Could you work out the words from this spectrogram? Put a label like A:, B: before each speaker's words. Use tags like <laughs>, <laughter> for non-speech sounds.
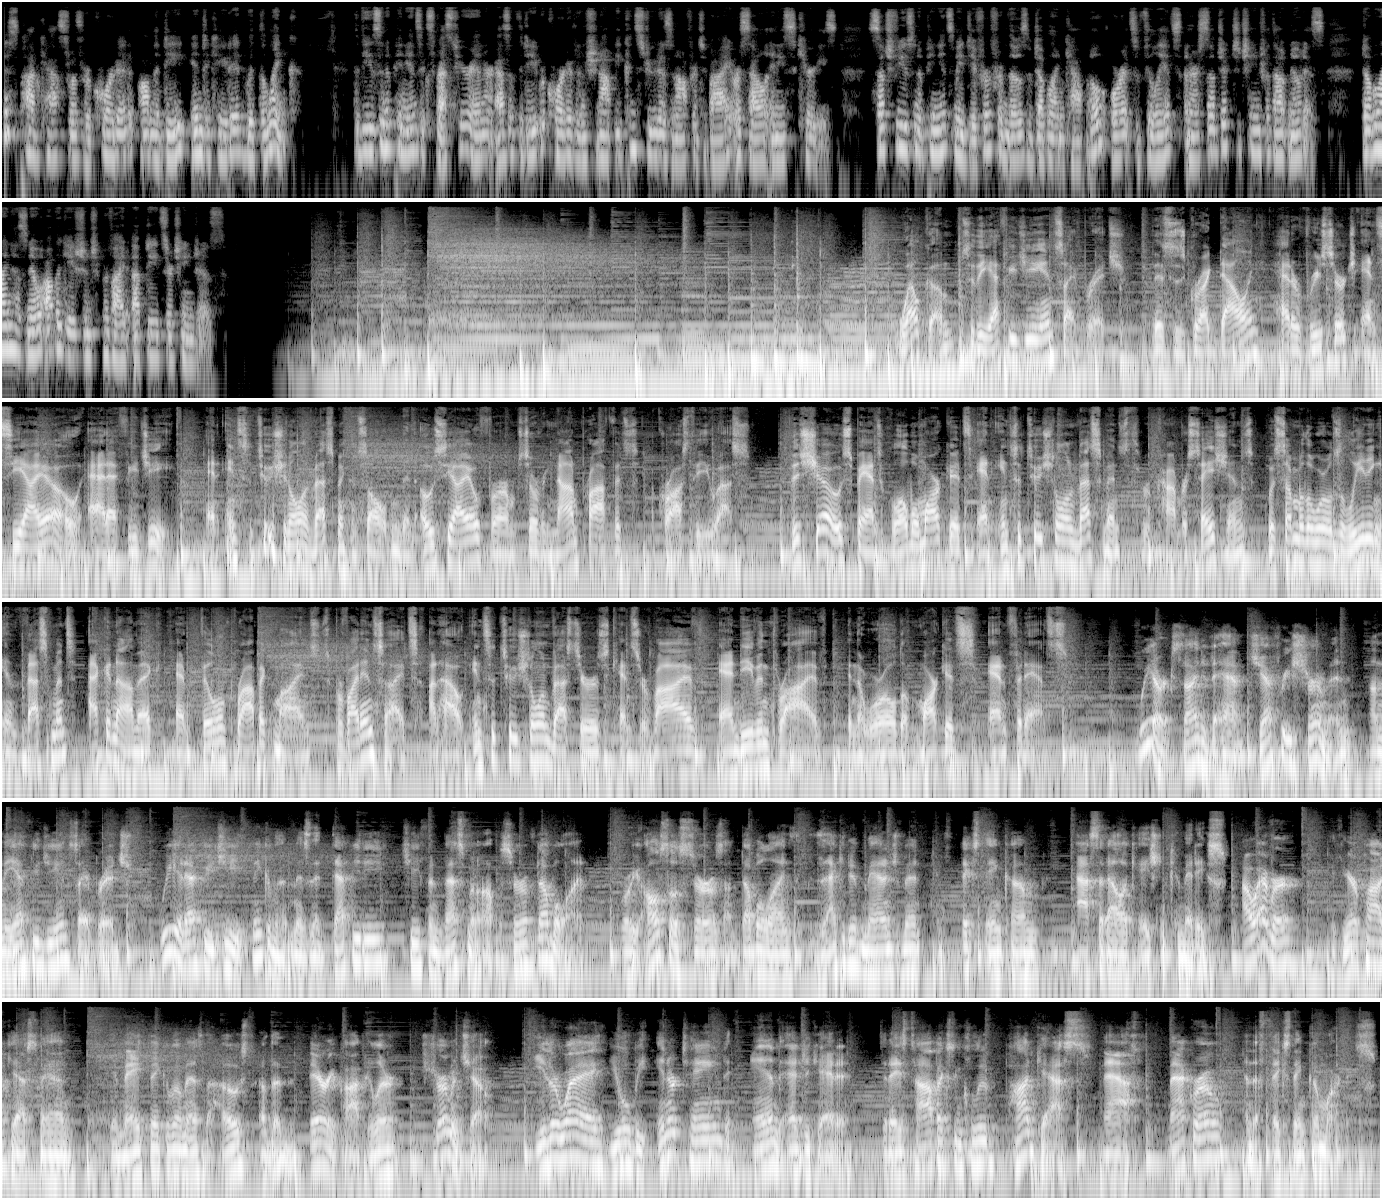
A: This podcast was recorded on the date indicated with the link. The views and opinions expressed herein are as of the date recorded and should not be construed as an offer to buy or sell any securities. Such views and opinions may differ from those of DoubleLine Capital or its affiliates and are subject to change without notice. DoubleLine has no obligation to provide updates or changes.
B: Welcome to the FEG Insight Bridge. This is Greg Dowling, Head of Research and CIO at FEG, an institutional investment consultant and OCIO firm serving nonprofits across the U.S. This show spans global markets and institutional investments through conversations with some of the world's leading investment, economic, and philanthropic minds to provide insights on how institutional investors can survive and even thrive in the world of markets and finance. We are excited to have Jeffrey Sherman on the FEG Insight Bridge. We at FEG think of him as the Deputy Chief Investment Officer of DoubleLine, where he also serves on DoubleLine's executive management and fixed income asset allocation committees. However, if you're a podcast fan, you may think of him as the host of the very popular Sherman Show. Either way, you will be entertained and educated. Today's topics include podcasts, math, macro, and the fixed income markets.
